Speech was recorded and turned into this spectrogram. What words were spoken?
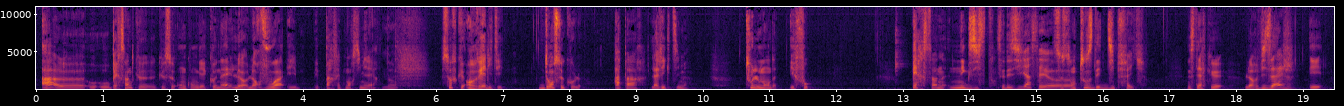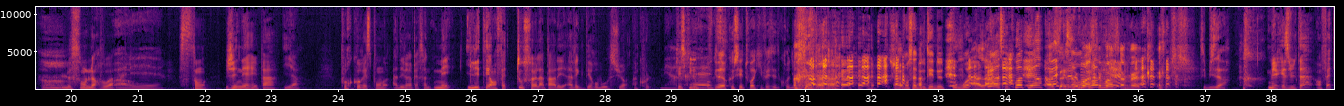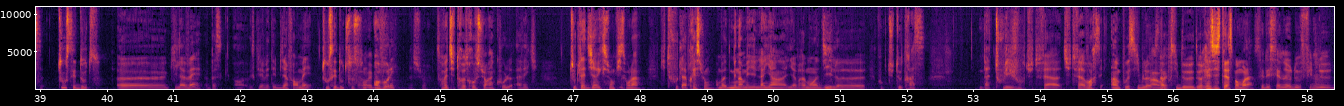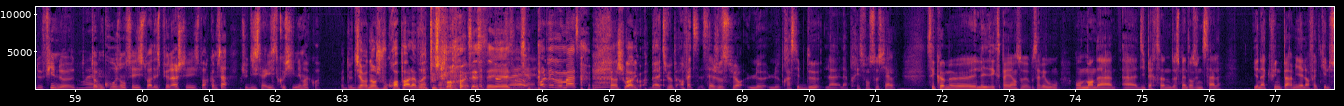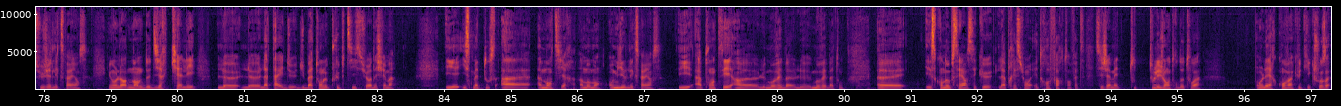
à, euh, aux, aux personnes que, que ce Hongkongais connaît. Leur, leur voix est, est parfaitement similaire. Non. Sauf qu'en réalité, dans ce call, à part la victime, tout le monde est faux. Personne n'existe. C'est des IA, c'est. euh, Ce sont tous des deepfakes. C'est-à-dire que leur visage et le son de leur voix Allez. sont générés par IA pour correspondre à des vraies personnes. Mais il était en fait tout seul à parler avec des robots sur un call. Qu'est-ce qui nous prouve que, d'ailleurs que c'est toi qui fais cette chronique Je commence à douter de tout, moi. Ah. PA, c'est toi, PA Ah, ça, c'est moi, c'est moi, Samuel. C'est bizarre. Mais résultat, en fait, tous ces doutes euh, qu'il avait, parce que- parce qu'il avait été bien formé, tous ces doutes se sont Ah ouais, bien envolés. Bien sûr. Parce qu'en fait, tu te retrouves sur un call avec toute la direction qui sont là, qui te foutent la pression, en mode, mais non, mais là, il y, a un- il y a vraiment un deal, euh, faut que tu te traces. Bah, tous les jours, tu te fais, tu te fais avoir, c'est impossible, Ah ouais. impossible de, de résister à ce moment-là. C'est des scénarios de films de, de films de Ouais. Tom Cruise dans ses histoires d'espionnage, c'est des histoires comme ça. Tu te dis, ça existe qu'au cinéma, quoi. De dire non, je vous crois pas là, vous Ouais. êtes tous faux. Ouais. Enlevez vos masques c'est un choix Non, mais, quoi. bah, tu veux pas- En fait, ça joue sur le, le principe de la, la pression sociale. C'est comme euh, les expériences, vous savez, où on demande à, à 10 personnes de se mettre dans une salle. Il n'y en a qu'une parmi elles, en fait, qui est le sujet de l'expérience. Et on leur demande de dire quelle est la taille du, bâton le plus petit sur des schémas. Et ils se mettent tous à, mentir un moment, au milieu de l'expérience, et à pointer euh, le, mauvais le mauvais bâton. Euh, et ce qu'on observe, c'est que la pression est trop forte, en fait. Si jamais tous les gens autour de toi ont l'air convaincus de quelque chose,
